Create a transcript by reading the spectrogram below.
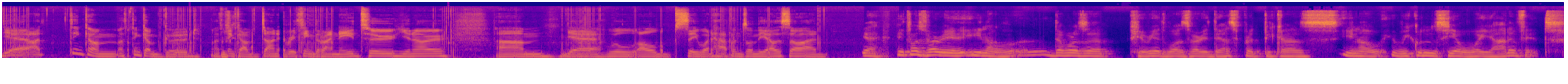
yeah, I think I'm, I think I'm good. I think I've done everything that I need to. You know, um, yeah, we'll, I'll see what happens on the other side. Yeah, it was very, you know, there was a period was very desperate because, you know, we couldn't see a way out of it.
